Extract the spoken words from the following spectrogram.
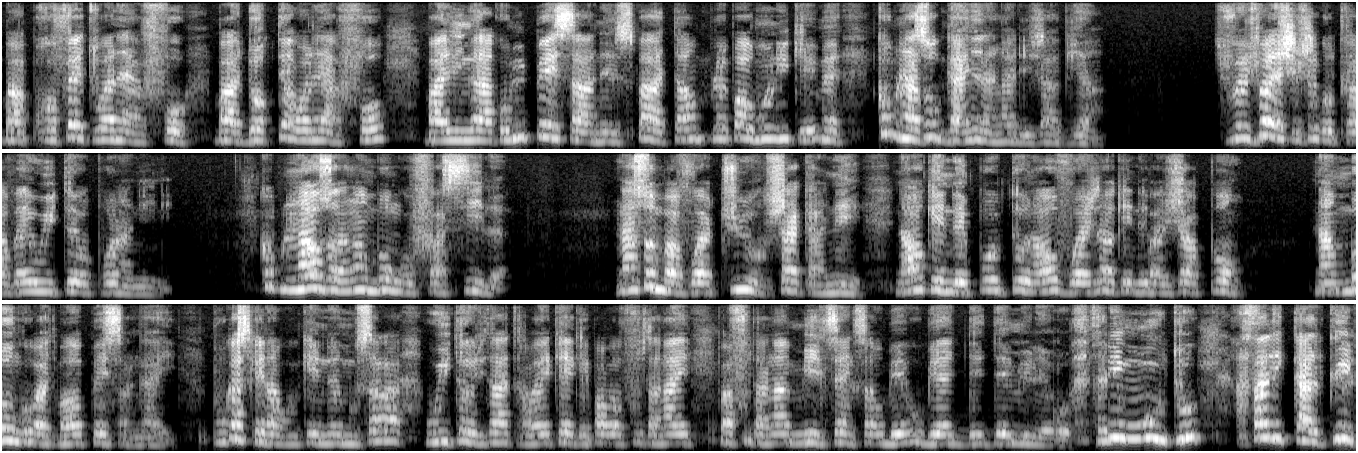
baprophète wana ya faux badocteur wana ya faux balingaka komipesa n'est-ce pas temps plein pa omoni ke mais comme nazoganye na nga déjà bien. Je veux, aller chercher kotravaille 8 heures mpona nini. Comme nazwa nanga mbongo facile. Nasomba voiture chaque année naokende poto naovoyage naokende bajapon na mbongo bato baopesa ngai. Pourquoi ce que nakokende mosala 8 heures du temps quelque part bafuta ngai bafuta ngai 1500 ou bien, ou bien 2000 euros. C'est-à-dire mutu asali calcul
